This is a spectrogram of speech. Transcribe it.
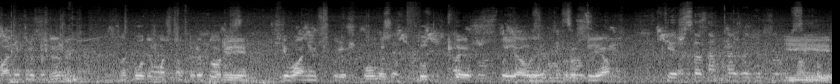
Пані президент, знаходимося на території Іванівської школи. Тут теж стояли росіяни. І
